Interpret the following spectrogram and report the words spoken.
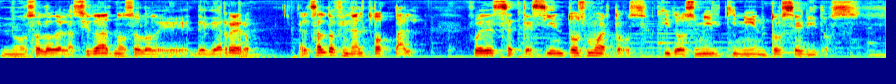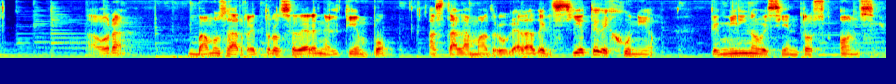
no solo de la ciudad, no solo de, Guerrero, el saldo final total fue de 700 muertos y 2.500 heridos. Ahora vamos a retroceder en el tiempo hasta la madrugada del 7 de junio de 1911.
